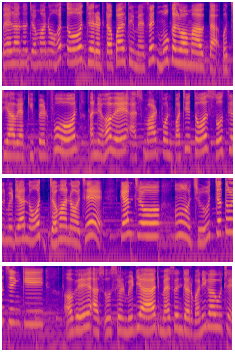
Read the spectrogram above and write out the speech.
પહેલાનો જમાનો હતો જ્યારે ટપાલથી મેસેજ મોકલવામાં આવતા. પછી આવ્યા કીપેડ ફોન અને હવે આ સ્માર્ટફોન પછી તો સોશિયલ મીડિયાનો જમાનો છે. કેમ છો? હું છું ચતુર ચિંકી હવે આ સોશિયલ મીડિયા જ મેસેન્જર બની ગયું છે.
